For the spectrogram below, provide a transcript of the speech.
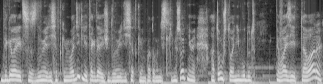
договориться с двумя десятками водителей, тогда еще двумя десятками, потом несколькими сотнями, о том, что они будут возить товары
